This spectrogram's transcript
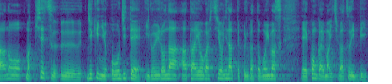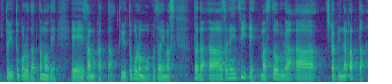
あのまあ、季節、時期に応じていろいろな対応が必要になってくるかと思います。えー、今回、まあ、1月1日というところだったので、えー、寒かったというところもございます。ただ、あそれについて、まあ、ストーブがあ近くになかった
